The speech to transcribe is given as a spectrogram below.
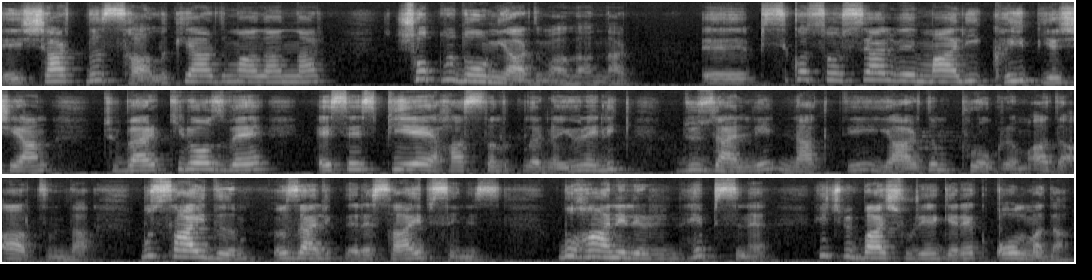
e, şartlı sağlık yardımı alanlar, çoklu doğum yardımı alanlar, e, psikososyal ve mali kayıp yaşayan tüberküloz ve SSPE hastalıklarına yönelik düzenli nakdi yardım programı adı altında bu saydığım özelliklere sahipseniz bu hanelerin hepsine hiçbir başvuruya gerek olmadan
